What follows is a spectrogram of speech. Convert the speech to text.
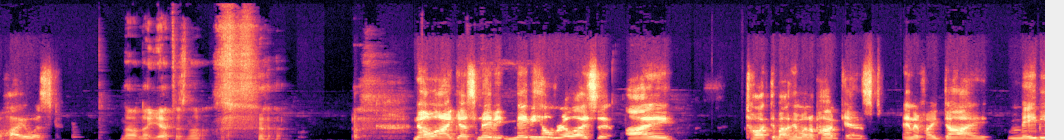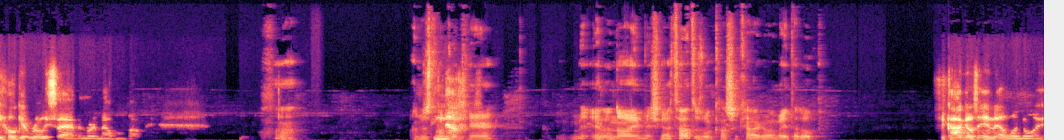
Ohioist? No, not yet. There's not. No, I guess maybe maybe he'll realize that I talked about him on a podcast, and if I die, maybe he'll get really sad and write an album about me. huh. I'm just looking No. here. Illinois, Michigan. I thought there was one called Chicago. I made that up. Chicago's in Illinois.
